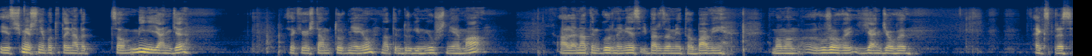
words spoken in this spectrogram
Jest śmiesznie, bo tutaj nawet są mini Yandzie z jakiegoś tam turnieju. Na tym drugim już nie ma, ale na tym górnym jest i bardzo mnie to bawi, bo mam różowy, jandziowy ekspres.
